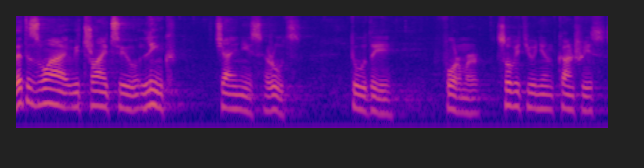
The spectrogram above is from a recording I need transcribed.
That is why we try to link Chinese routes to the former Soviet Union countries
